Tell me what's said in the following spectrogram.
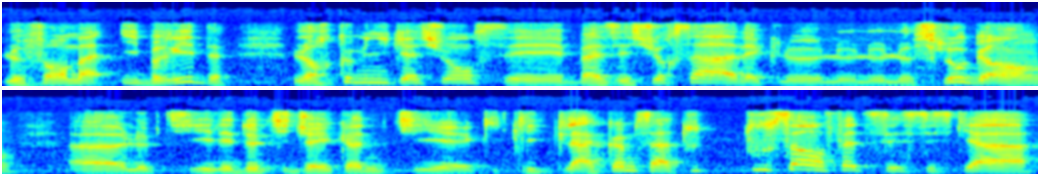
Le format hybride, leur communication c'est basé sur ça avec le, le- le- slogan, euh, le petit, les deux petits Joy-Con qui, qui cliquent là comme ça. Tout, tout ça en fait c'est ce qui a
